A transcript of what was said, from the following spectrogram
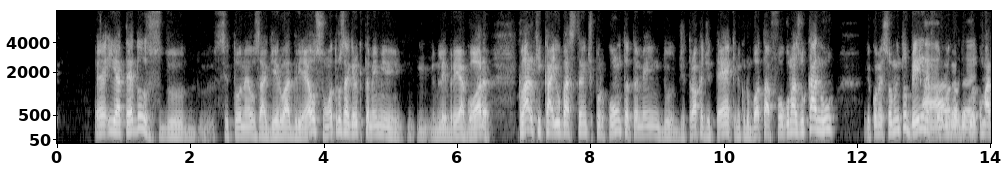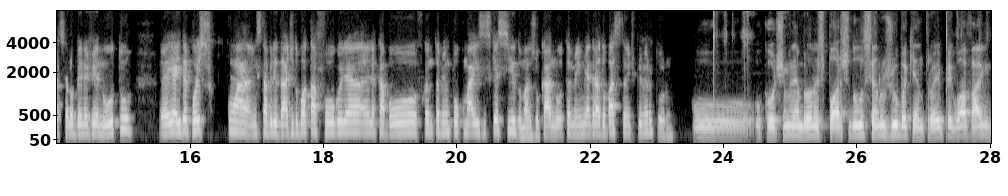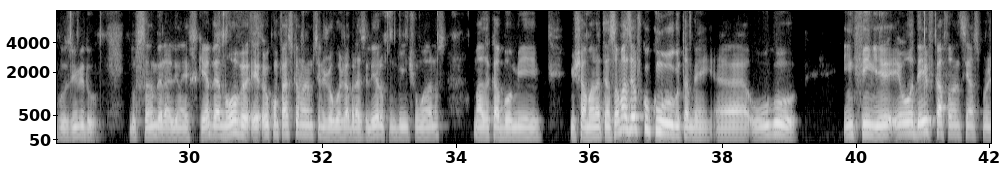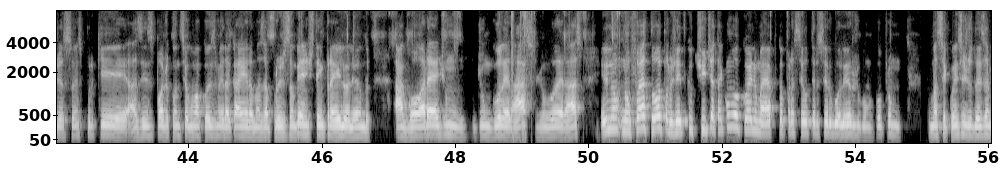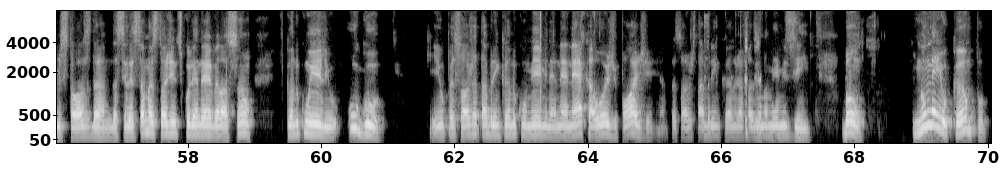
É, e até dos. Do, citou né, o zagueiro Adrielson, outro zagueiro que também me, me, lembrei agora. Claro que caiu bastante por conta também do, de troca de técnico no Botafogo, mas o Canu. Ele começou muito bem, né? Ah, formando verdade. a dupla com o Marcelo Benevenuto. É, e aí depois, com a instabilidade do Botafogo, ele, ele acabou ficando também um pouco mais esquecido. Mas o Canu também me agradou bastante no primeiro turno. O, o coach me lembrou no esporte do Luciano Juba, que entrou e pegou a vaga, inclusive, do, do Sander ali na esquerda. É novo, eu, eu confesso que eu não lembro se ele jogou já brasileiro, com 21 anos, mas acabou me, me chamando a atenção. Mas eu fico com o Hugo também. É, o Hugo enfim, eu odeio ficar falando assim as projeções, porque às vezes pode acontecer alguma coisa no meio da carreira, mas a projeção que a gente tem para ele olhando agora é de um, de um goleiraço, de um goleiraço. Ele não, não foi à toa, pelo jeito que o Tite até convocou ele uma época para ser o terceiro goleiro, convocou para um, uma sequência de dois amistosos da, da seleção, mas então a gente escolhendo a revelação, ficando com ele, o Hugo, que o pessoal já está brincando com o meme, né? Neneca hoje pode? O pessoal já está brincando, já fazendo memezinho. Bom, no meio-campo,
